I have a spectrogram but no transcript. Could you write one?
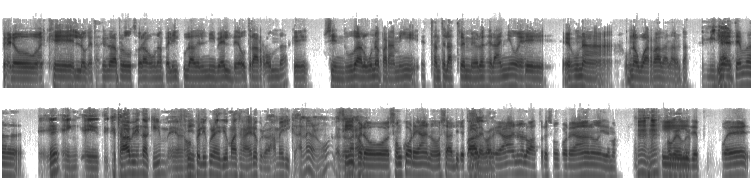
Pero es que lo que está haciendo la productora con una película del nivel de otra ronda, que sin duda alguna para mí está entre las tres mejores del año, es, es una, una guarrada, la verdad. Y en Mira, el tema. eh, en- eh, que estaba viendo aquí, mejor Sí. película en idioma extranjero, pero es americana, ¿no? La Sí, pero son coreanos, o sea, el director Vale, es vale. coreano, los actores son coreanos y demás. Y después,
